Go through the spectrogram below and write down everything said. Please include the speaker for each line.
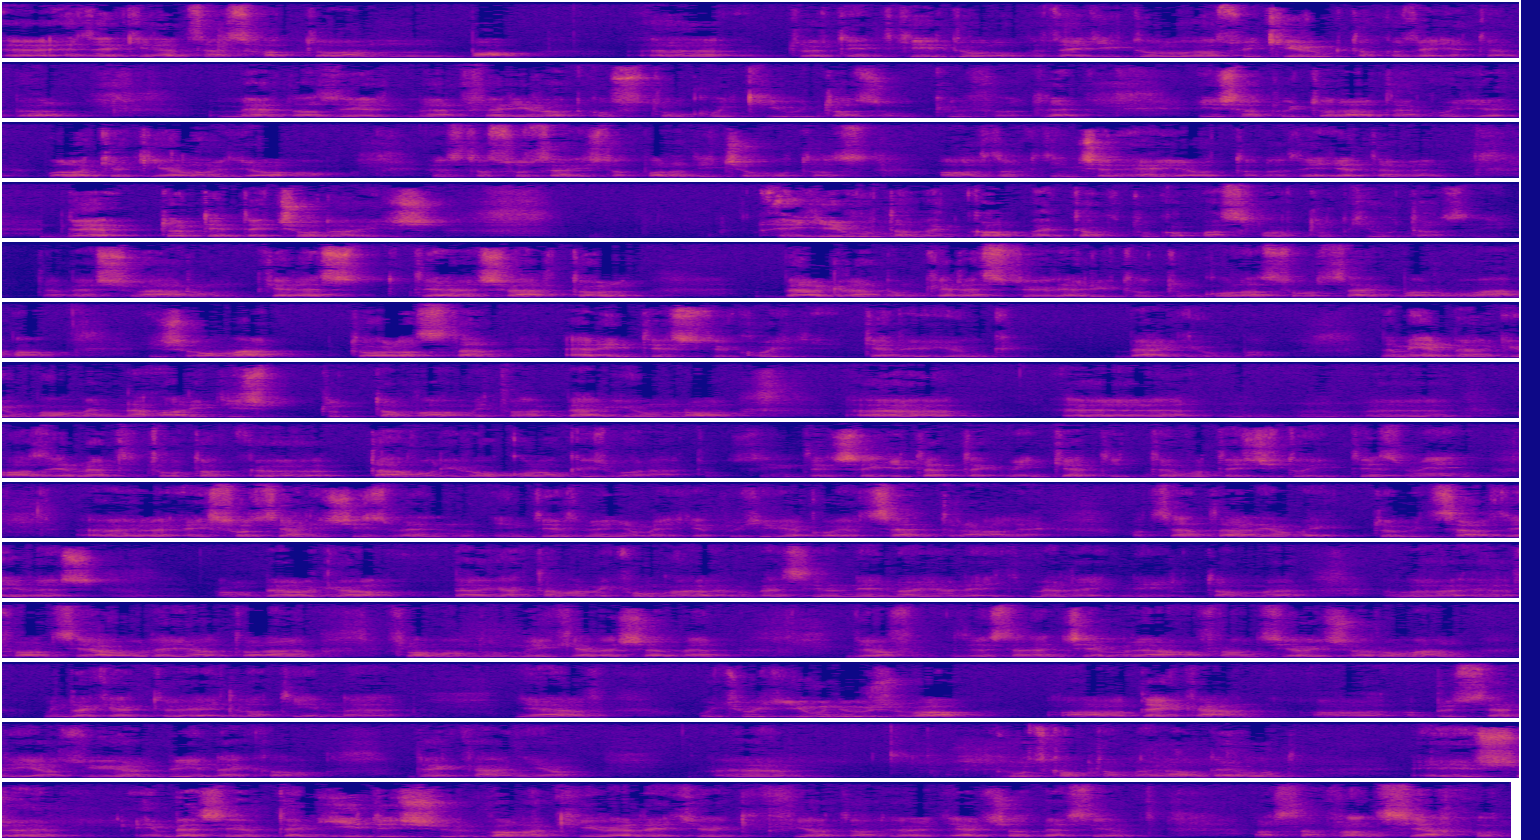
Speaker 1: 1960-ban történt két dolog. Az egyik dolog az, hogy kirúgtak az egyetemből, mert azért, mert feliratkoztunk, hogy kiutazzunk külföldre, és hát úgy találták, hogy valaki, aki elhagyja a, ezt a szocialista paradicsomot, az, aznak nincsen helye ottan az egyetemen. De történt egy csoda is. Egy év után megkap, megkaptuk a paszportot kiutazni. Temesváron kereszt, Temesvártól Belgrádon keresztül eljutottunk Olaszországba, Romába, és Romától aztán elintéztük, hogy kerüljünk Belgiumba. De miért Belgiumba? Mert alig is tudtam valamit valami Belgiumról. Azért, mert itt voltak távoli rokonok és barátok. Szintén segítettek minket, itt volt egy zsidó intézmény, egy szociális intézmény, amelyiket úgy hívják, hogy a Centrále. A Centrále, amely több mint száz éves, a belga, belgáktan, amíg fogunk beszélni, nagyon egy meleg név. Tudtam franciául egyáltalán, flamandul még kevesebbet, de, a, de szerencsémre a francia és a román mind a kettő egy latin nyelv, úgyhogy júniusban a dekán a, a brüsszeli, az ULB-nek a dekánja, ott kaptam a rendezvút, és én beszéltem jidisül valakivel, egy fiatal hölgyel, és beszélt aztán franciául,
